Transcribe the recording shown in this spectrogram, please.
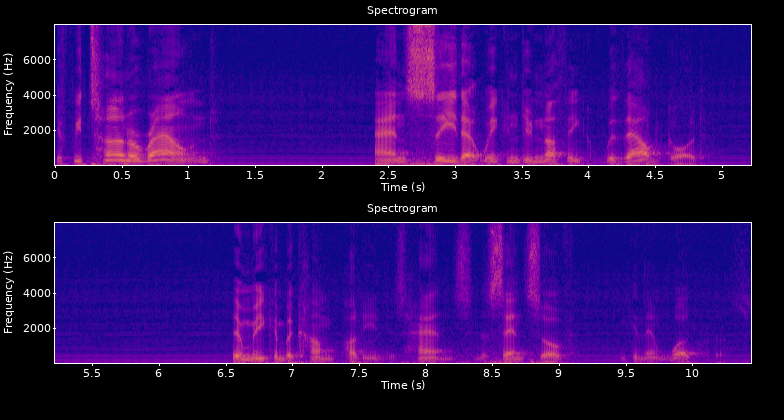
if we turn around and see that we can do nothing without God, then we can become putty in his hands in the sense of he can then work with us.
